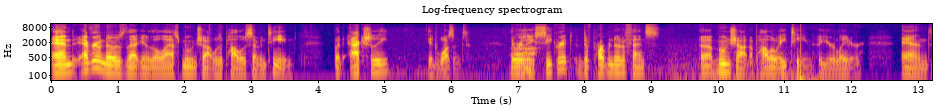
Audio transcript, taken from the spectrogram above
and everyone knows that, you know, the last moonshot was Apollo 17, but actually, it wasn't. There was a secret Department of Defense uh, moonshot, Apollo 18, a year later, and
